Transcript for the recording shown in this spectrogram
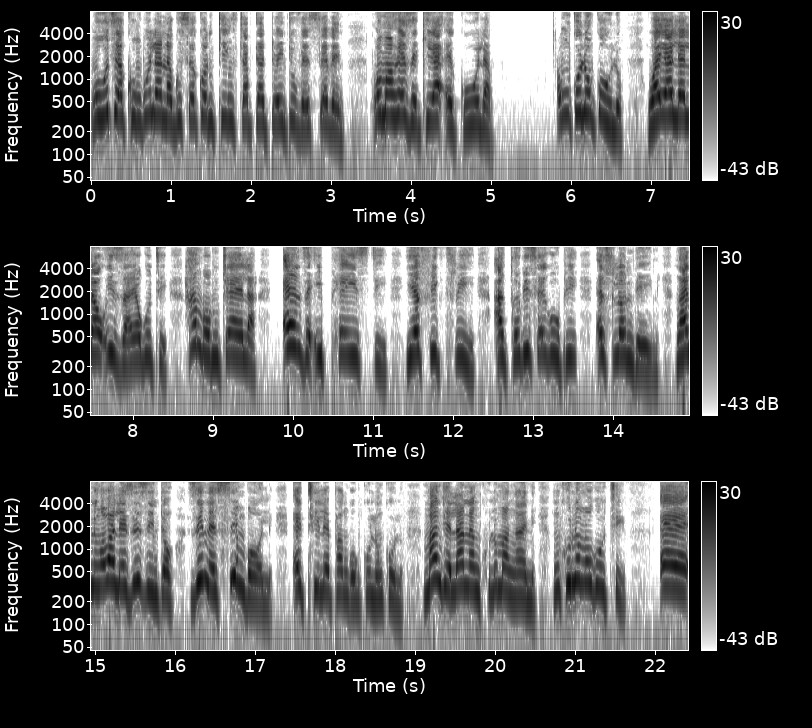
ukuthi yakhumbula naku-second kings chapter 20 verse 7 uma uhezekiya egula uNkulunkulu wayalela uIsaya ukuthi hamba umtshela enze ipaste ye-fig tree agcobise kuphi esilondeni. Ngani? Ngoba lezi zinto zine symbol ethile phambi koNkulunkulu. Manje lana ngikhuluma ngani? Ngikhuluma ukuthi eh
